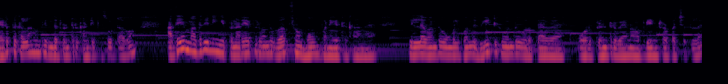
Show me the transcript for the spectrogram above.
இடத்துக்கெல்லாம் வந்து இந்த பிரிண்டர் கண்டிப்பாக சூட் ஆகும். அதே மாதிரி நீங்கள் இப்போ நிறைய பேர் வந்து ஒர்க் ஃப்ரம் ஹோம் பண்ணிக்கிட்டு இருக்காங்க. இல்லை வந்து உங்களுக்கு வந்து வீட்டுக்கு வந்து ஒரு தேவை ஒரு ப்ரிண்டர் வேணும் அப்படின்ற பட்சத்தில்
